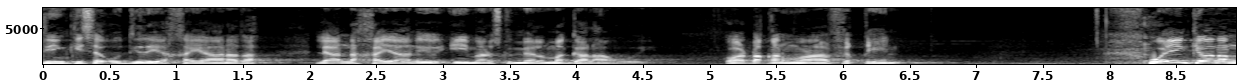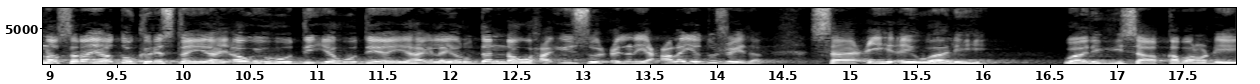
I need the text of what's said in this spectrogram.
diinkiisaa u diidaya khayaanada. lianna khayaaniyo iimaan isku meel ma galaan wey waa dhaqan munaafiqiin. wain kaana nasraani hadduu kiristan yahay aw yahuudiyan yahay layarudannahu waxaa ii soo celinaya calaya dushayda. saaciihi ay waalihi waaligiisaa qabanoo dhihi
